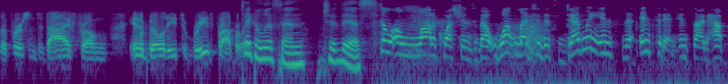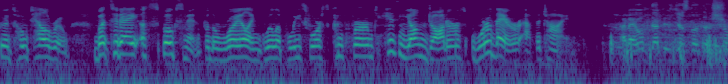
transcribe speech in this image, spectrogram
the person to die from inability to breathe properly. Take a listen to this. Still a lot of questions about what led to this deadly inc- incident inside Hapgood's hotel room. But today, a spokesman for the Royal Anguilla Police Force confirmed his young daughters were there at the time. And I hope that is just not a show.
